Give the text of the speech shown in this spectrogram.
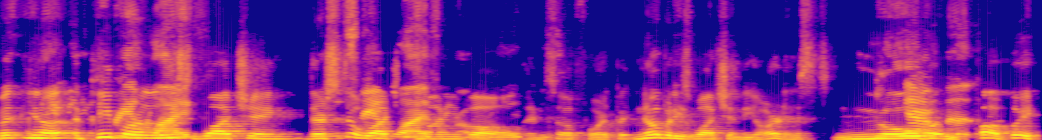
But you know, uh, people are at least life. watching. They're still watching Moneyball and so forth, but nobody's watching the artist. Nobody yeah, probably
